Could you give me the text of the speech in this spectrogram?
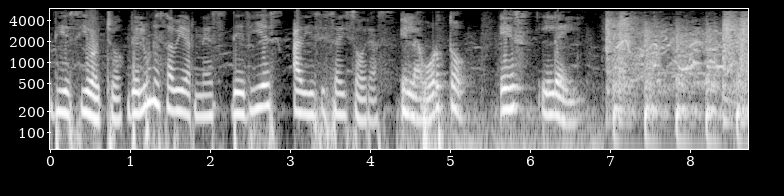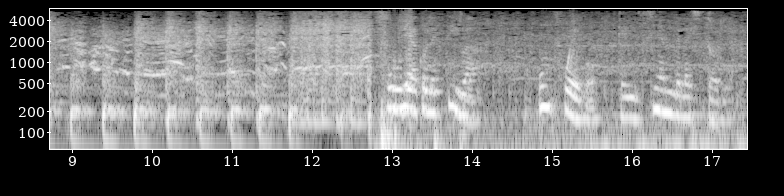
18 de lunes a viernes de 10 a 16 horas. El aborto es ley. Furia colectiva, un fuego que enciende la historia.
